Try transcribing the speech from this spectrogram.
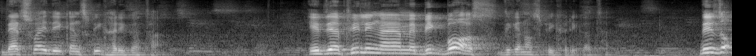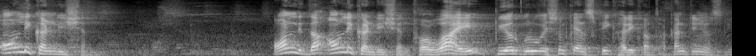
That's why they can speak Harikatha. If they are feeling I am a big boss, they cannot speak Harikatha. This is the only condition. Only the only condition for why pure Guru Vaishnava can speak Harikatha continuously.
